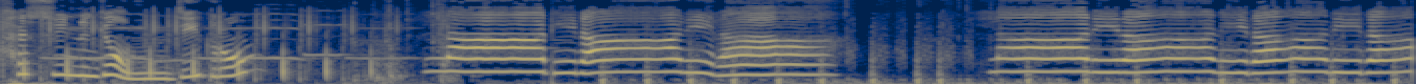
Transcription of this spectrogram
할수 있는 게 없는디 그럼? 라리라리라. 라리라리라리라리라리라리라.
